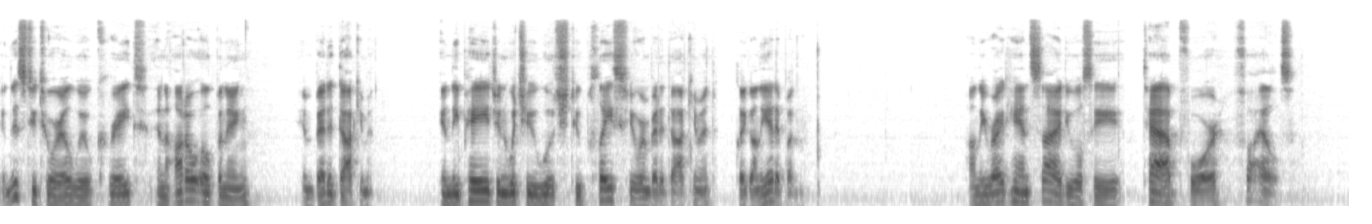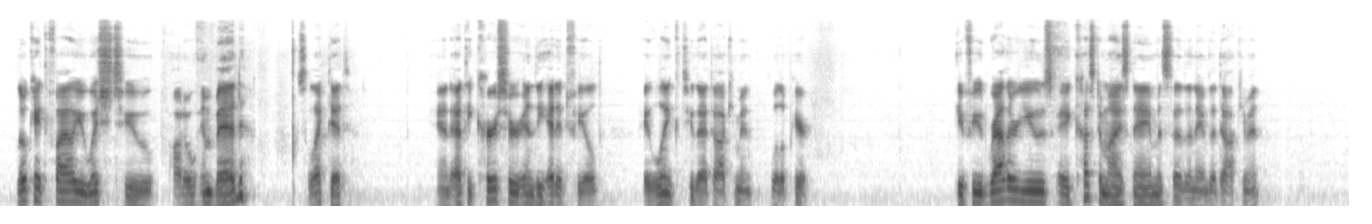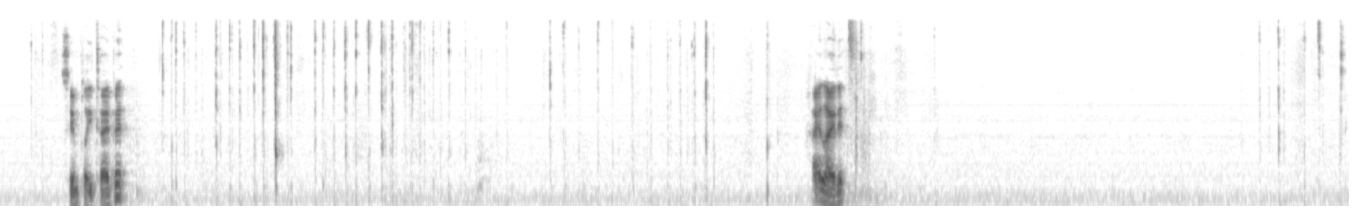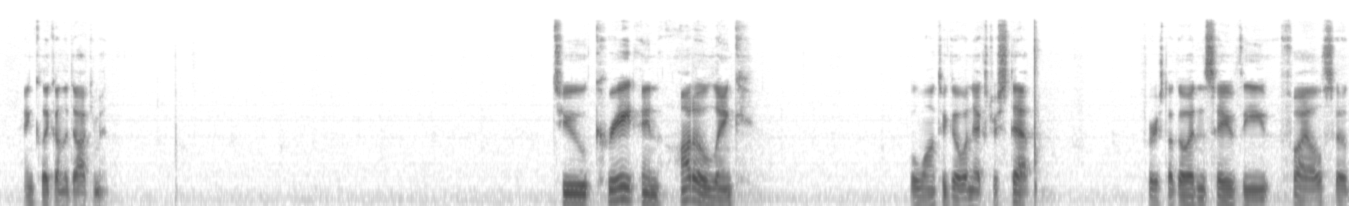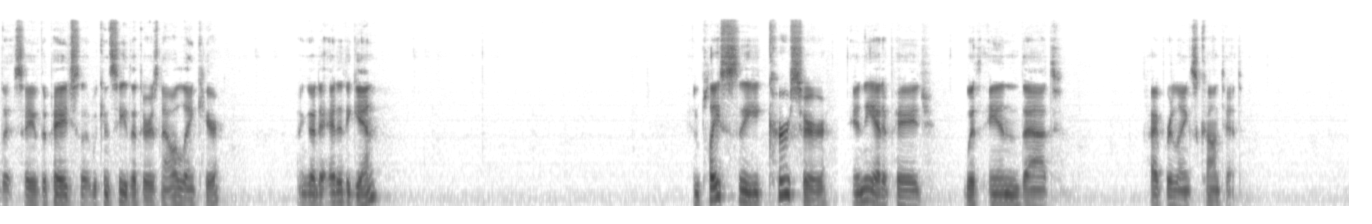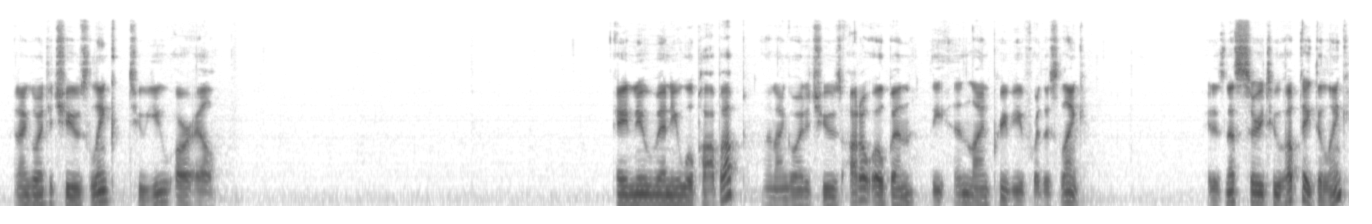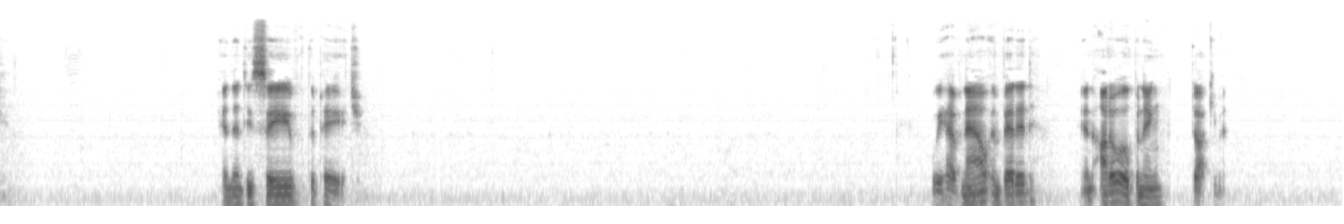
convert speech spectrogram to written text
In this tutorial, we'll create an auto-opening embedded document. In the page in which you wish to place your embedded document, click on the Edit button. On the right-hand side, you will see tab for Files. Locate the file you wish to auto-embed, select it, and at the cursor in the Edit field, a link to that document will appear. If you'd rather use a customized name instead of the name of the document, simply type it highlight it, and click on the document. To create an auto link, we'll want to go an extra step. First, I'll go ahead and save the file, so that save the page so that we can see that there is now a link here. I'm going to edit again and place the cursor in the edit page within that hyperlinks content. And I'm going to choose link to URL. A new menu will pop up and I'm going to choose auto open the inline preview for this link. It is necessary to update the link and then to save the page. We have now embedded an auto-opening document.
